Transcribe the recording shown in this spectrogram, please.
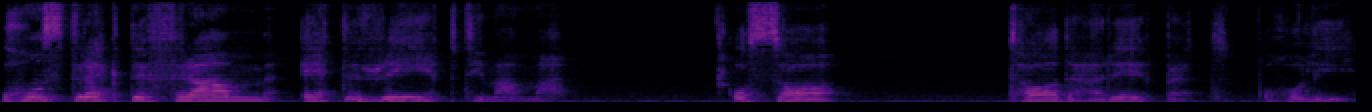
Och hon sträckte fram ett rep till mamma och sa Ta det här repet och håll i.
